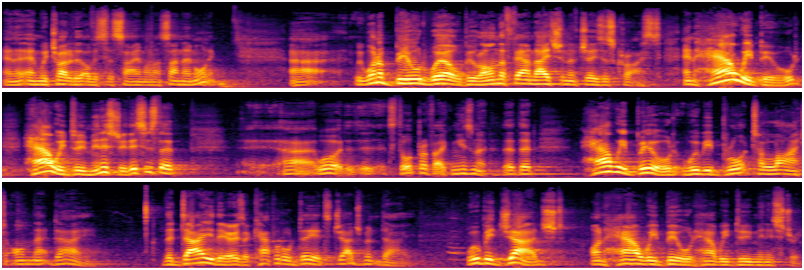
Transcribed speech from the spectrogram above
And, and we try to do obviously the same on a Sunday morning. Uh, we want to build well, build on the foundation of Jesus Christ. And how we build, how we do ministry, this is the, uh, well, it's thought provoking, isn't it? That, that how we build will be brought to light on that day. The day there is a capital D, it's Judgment Day. We'll be judged on how we build, how we do ministry.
